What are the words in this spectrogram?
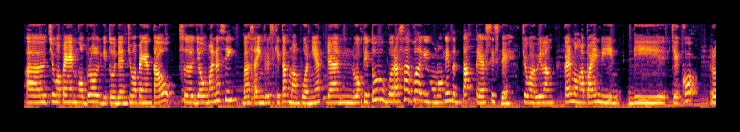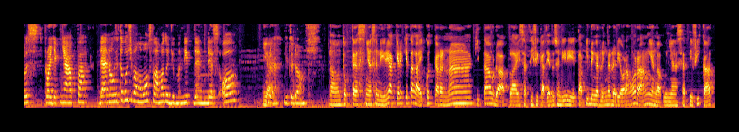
uh, cuma pengen ngobrol gitu dan cuma pengen tahu sejauh mana sih bahasa Inggris kita kemampuannya. Dan waktu itu gue rasa gue lagi ngomongin tentang tesis deh. Cuma bilang kalian mau ngapain di di Ceko, terus projectnya apa. Dan waktu itu gue cuma ngomong selama 7 menit dan that's all. Ya. Udah gitu dong. Nah untuk tesnya sendiri akhirnya kita nggak ikut karena kita udah apply sertifikatnya itu sendiri. Tapi dengar-dengar dari orang-orang yang nggak punya sertifikat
